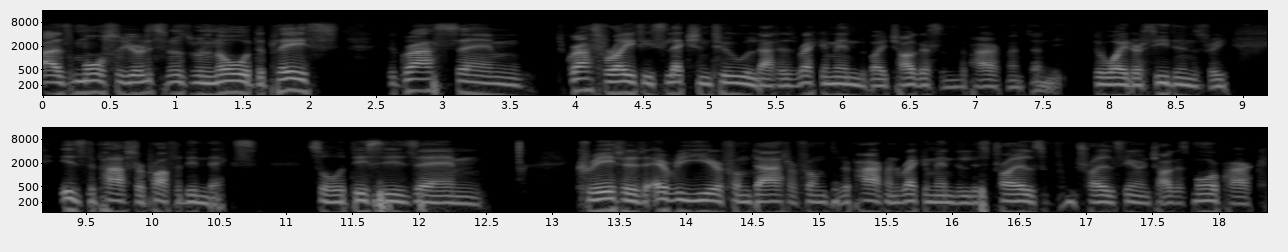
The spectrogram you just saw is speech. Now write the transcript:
As most of your listeners will know, the place, the grass, um, the grass variety selection tool that is recommended by Teagasc Department and the wider seed industry is the pasture profit index. So this is um, created every year from data from the department recommended list trials from trials here in Teagasc Moorepark.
